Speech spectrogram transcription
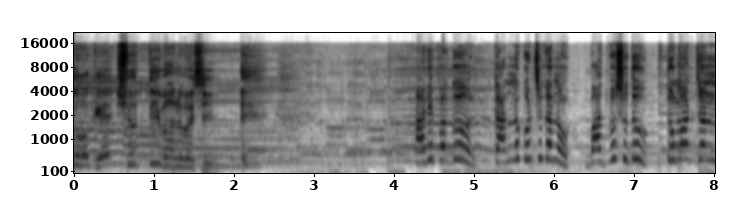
তোমাকে সত্যি ভালোবাসি। আরে পাগল কান্না করছ কেন? বাঁধবো শুধু তোমার জন্য।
